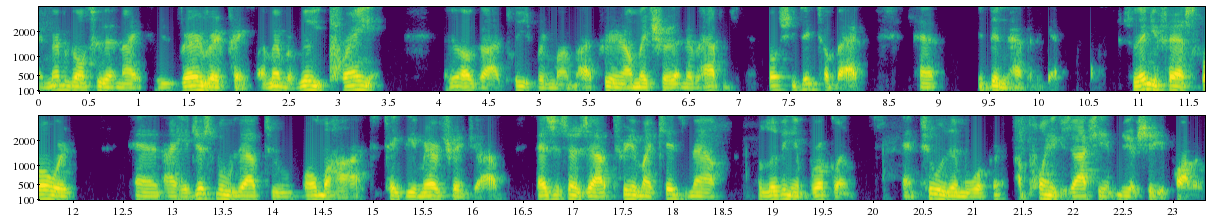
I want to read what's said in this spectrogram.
I remember going through that night. It was very, very painful. I remember really praying, oh God, please bring mom back, and I'll make sure that never happens. Well, she did come back, and it didn't happen again. So then you fast forward, and I had just moved out to Omaha to take the Ameritrade job. As it turns out, three of my kids now are living in Brooklyn, and two of them work. I'm pointing because actually in New York City apartment,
